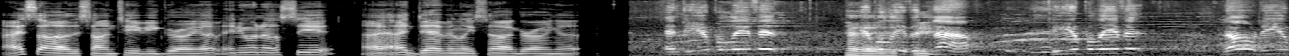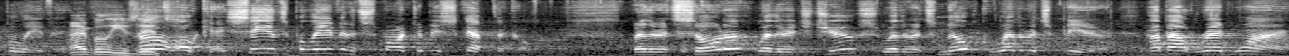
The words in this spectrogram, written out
I saw this on TV growing up. Anyone else see it? I, I definitely saw it growing up. And do you believe it? You believe it now. Do you believe it? No, do you believe it? I believes it. No, okay. Seeing's believing. It's smart to be skeptical. Whether it's soda, whether it's juice, whether it's milk, whether it's beer. How about red wine?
